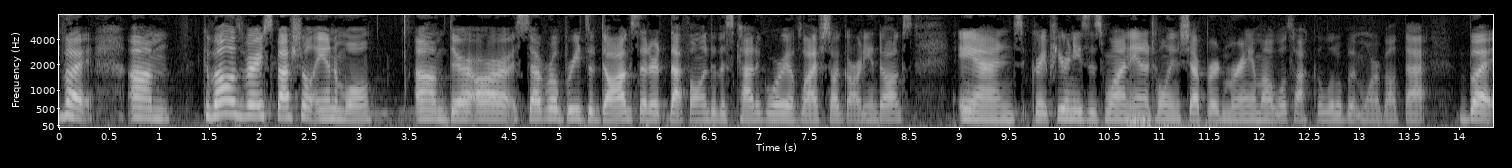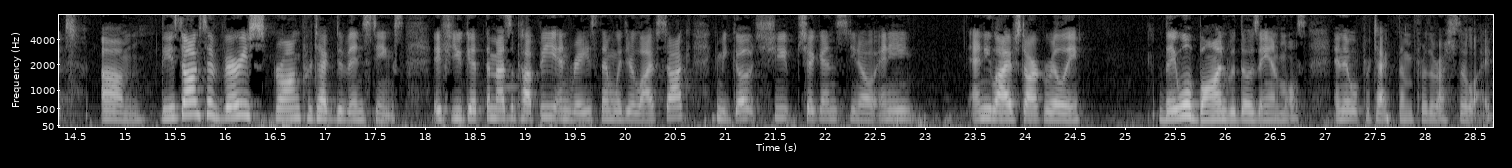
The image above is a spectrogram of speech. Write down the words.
but um, Cabela is a very special animal. Um, there are several breeds of dogs that are that fall into this category of livestock guardian dogs, and Great Pyrenees is one, Anatolian Shepherd, Maremma. We'll talk a little bit more about that. But um, these dogs have very strong protective instincts. If you get them as a puppy and raise them with your livestock, it can be goats, sheep, chickens, you know, any any livestock really. They will bond with those animals and they will protect them for the rest of their life.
